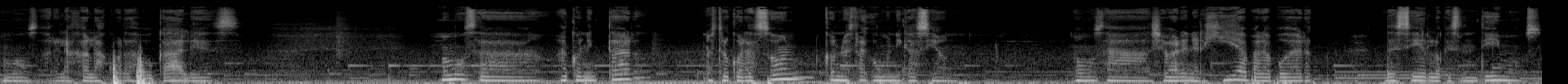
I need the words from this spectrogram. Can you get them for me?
Vamos a relajar las cuerdas vocales. Vamos a, a conectar nuestro corazón con nuestra comunicación. Vamos a llevar energía para poder decir lo que sentimos.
